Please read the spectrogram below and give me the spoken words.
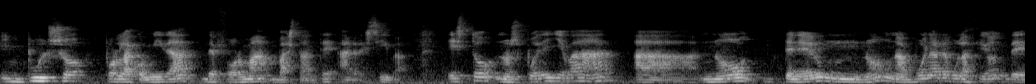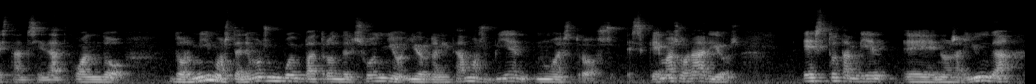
impulso por la comida de forma bastante agresiva. Esto nos puede llevar a no tener una buena regulación de esta ansiedad. Cuando dormimos, tenemos un buen patrón del sueño y organizamos bien nuestros esquemas horarios, esto también eh, nos ayuda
